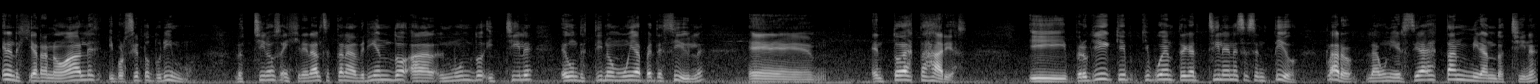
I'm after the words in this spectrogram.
energías renovables y por cierto turismo. Los chinos en general se están abriendo al mundo y Chile es un destino muy apetecible en todas estas áreas pero ¿qué, puede entregar Chile en ese sentido? Claro, las universidades están mirando a China,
